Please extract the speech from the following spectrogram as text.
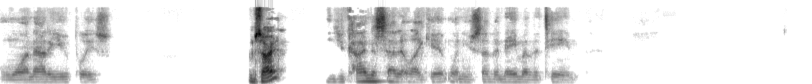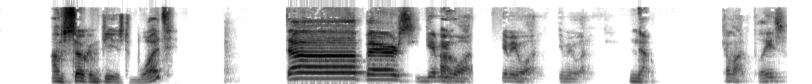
one out of you, please? I'm sorry. You kind of said it like it when you said the name of the team. I'm so confused. What? The Bears. Give me oh. one. Give me one. Give me one. No. Come on, please.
